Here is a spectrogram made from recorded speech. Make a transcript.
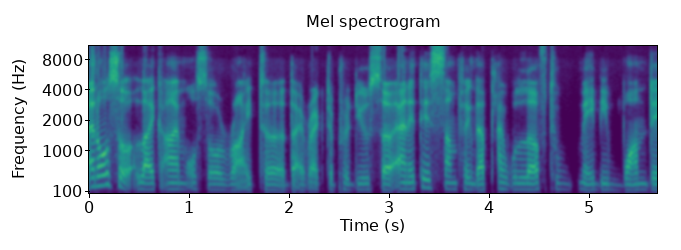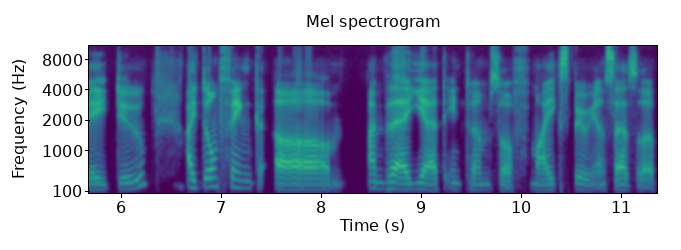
And also, like I'm also a writer, director, producer, and it is something that I would love to maybe one day do. I don't think um, I'm there yet in terms of my experience as a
